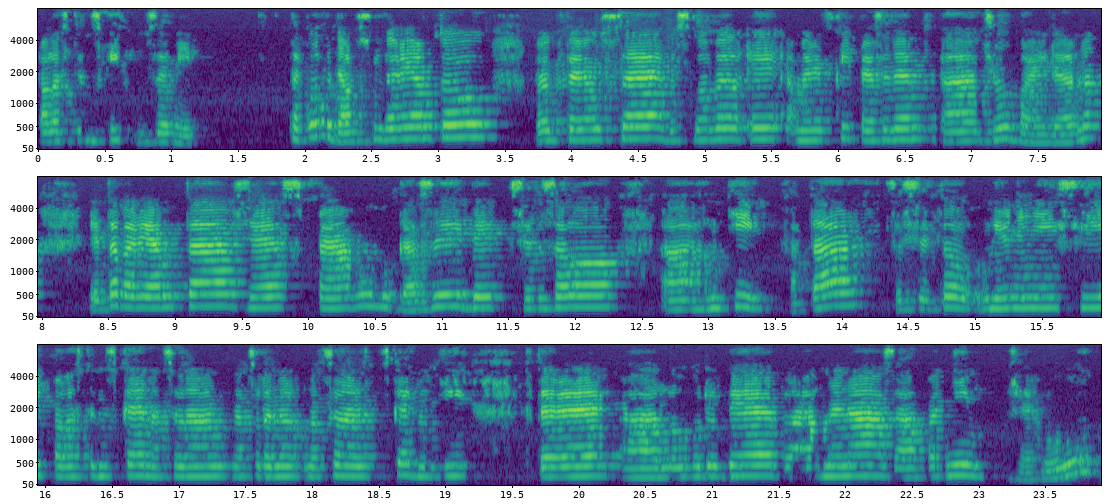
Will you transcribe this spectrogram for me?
palestinských území. Takovou další variantou, pro kterou se vyslovil i americký prezident eh, Joe Biden, je ta varianta, že zprávu Gazy by převzalo eh, hnutí Fatah, což je to umírněnější palestinské nacionalistické hnutí, které eh, dlouhodobě vládne na západním břehu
